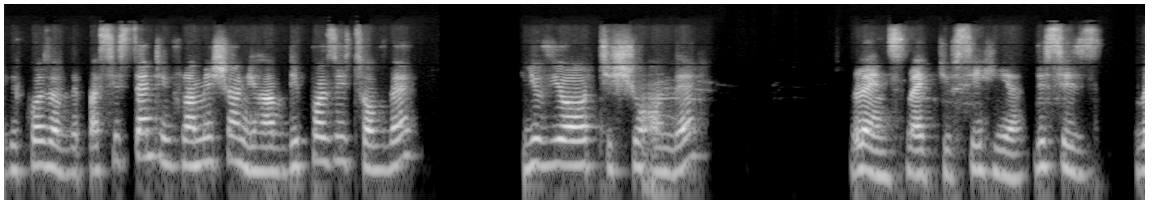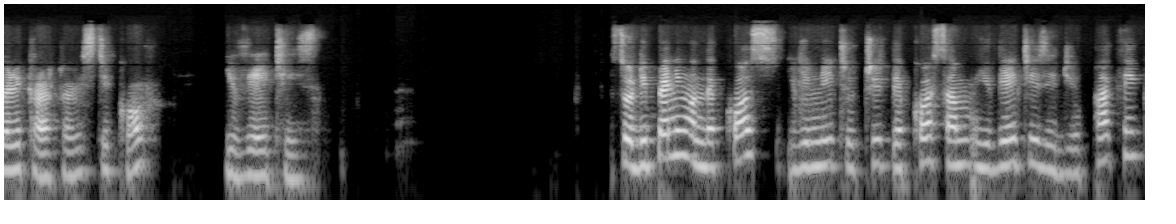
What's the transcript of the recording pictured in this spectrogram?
because of the persistent inflammation, you have deposits of the uveal tissue on the lens, like you see here. This is very characteristic of uveitis. So depending on the cause, you need to treat the cause. Some uveitis idiopathic.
